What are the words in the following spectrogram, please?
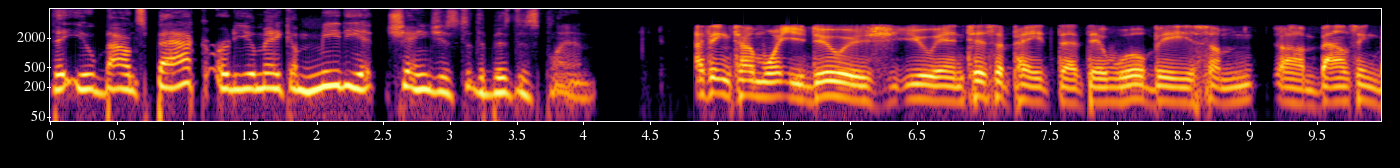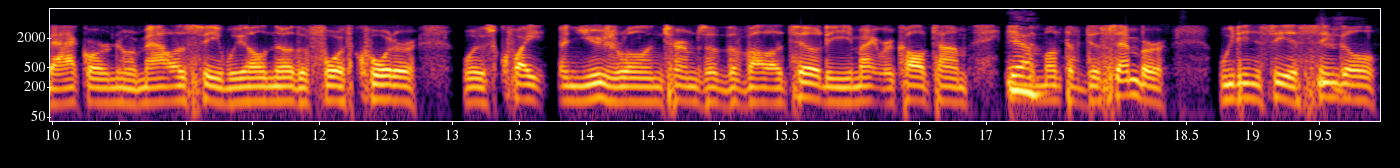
that you bounce back, or do you make immediate changes to the business plan? I think, Tom, what you do is you anticipate that there will be some um, bouncing back or normalcy. We all know the fourth quarter was quite unusual in terms of the volatility. You might recall, Tom, in yeah. the month of December, we didn't see a single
